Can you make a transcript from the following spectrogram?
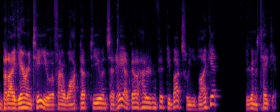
But I guarantee you, if I walked up to you and said, "Hey, I've got 150 bucks, will you like it?" You're going to take it,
